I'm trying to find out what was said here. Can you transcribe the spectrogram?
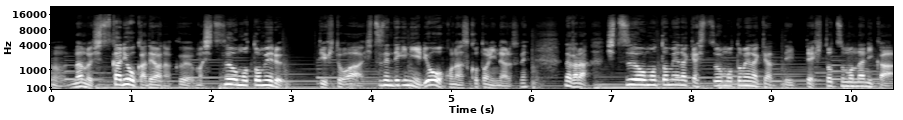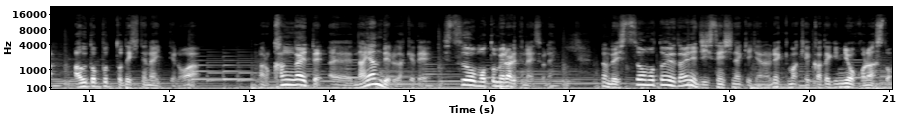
うん、なので質か量かではなく、まあ、質を求めるっていう人は必然的に量をこなすことになるんですね。だから質を求めなきゃ質を求めなきゃって言って一つも何かアウトプットできてないっていうのはあの考えて、えー、悩んでるだけで質を求められてないですよね。なので質を求めるために実践しなきゃいけないので、まあ、結果的に量をこなすと。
